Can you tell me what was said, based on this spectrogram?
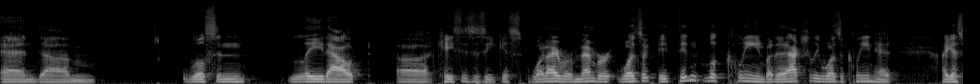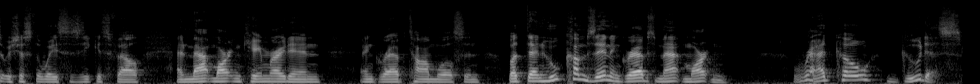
And um, Wilson laid out uh, Casey Cizikas. What I remember was a, it didn't look clean, but it actually was a clean hit. I guess it was just the way Cizikas fell. And Matt Martin came right in and grabbed Tom Wilson. But then who comes in and grabs Matt Martin? Radko Gudas.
